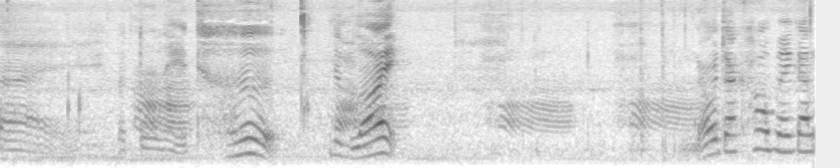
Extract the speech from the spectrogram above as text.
ได้ประตูเนเธอร์เรียบร้อย เราจะเข้าไปกัน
